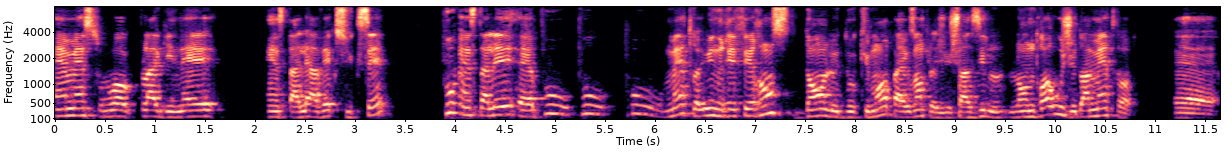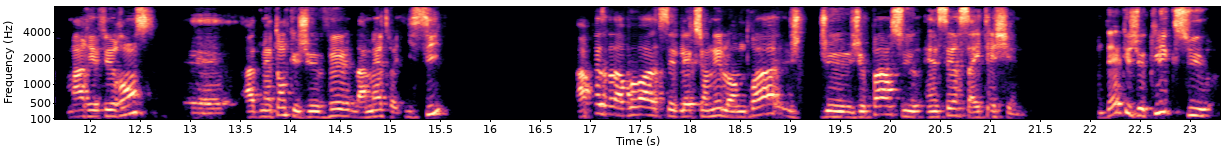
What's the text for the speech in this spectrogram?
MS Work Plugin est installé avec succès, pour installer, euh, pour, pour, pour mettre une référence dans le document, par exemple, je choisis l'endroit où je dois mettre ma référence. Admettons que je veux la mettre ici. Après avoir sélectionné l'endroit, je, je, pars sur Insert Citation. Dès que je clique sur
